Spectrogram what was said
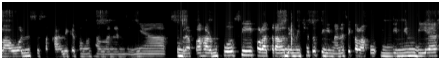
Lawan sesekali ketemu sama neneknya. Seberapa harmful sih collateral damage-nya tuh gimana sih kalau aku inginin dia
